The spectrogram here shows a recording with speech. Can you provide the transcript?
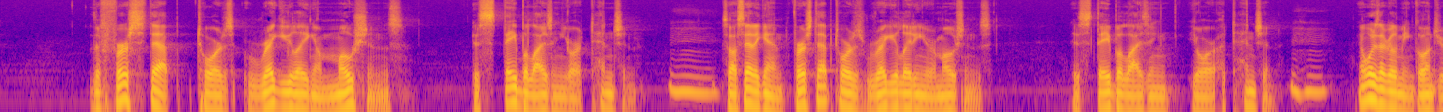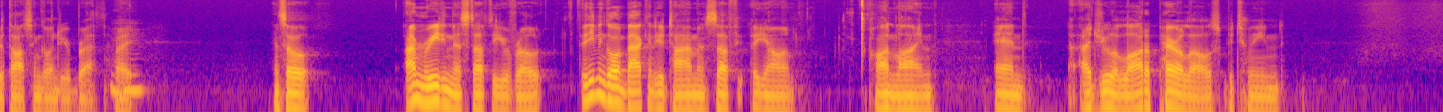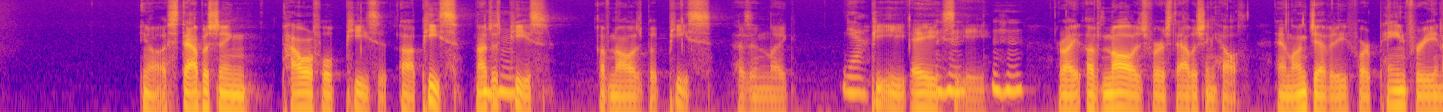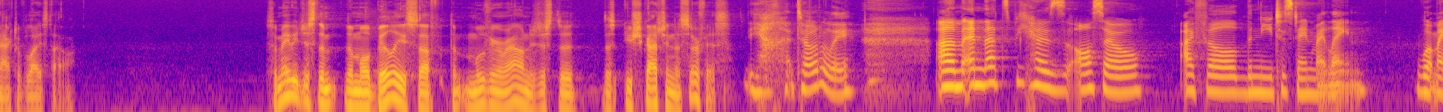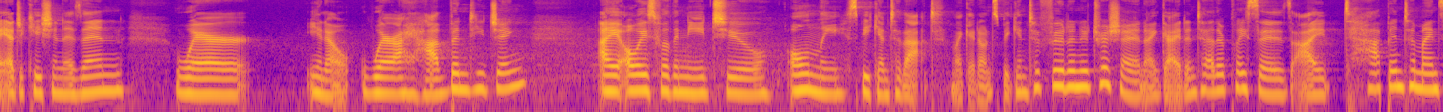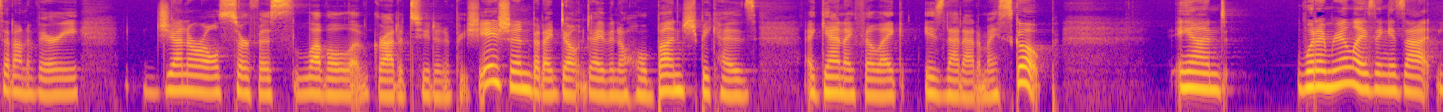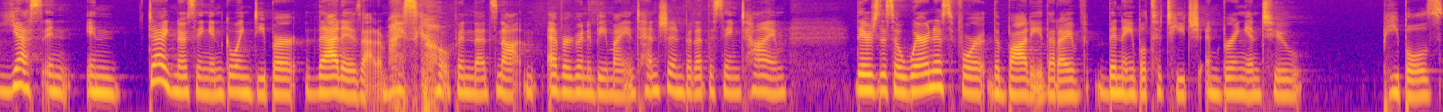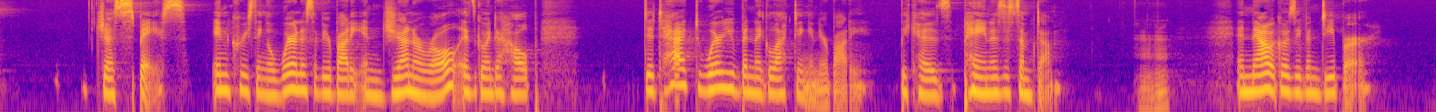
the first step towards regulating emotions is stabilizing your attention. Mm. So I'll say it again. First step towards regulating your emotions is stabilizing your attention. Mm-hmm. And what does that really mean? Go into your thoughts and go into your breath, mm-hmm. right? And so I'm reading this stuff that you wrote, and even going back into time and stuff, you know, online, and I drew a lot of parallels between you know, establishing powerful peace, uh, peace, not just peace of knowledge, but peace, as in like Yeah. P E A C E, right? Of knowledge for establishing health and longevity for pain free and active lifestyle. So maybe just the, the mobility stuff, the moving around is just the, the you're scratching the surface. Yeah, totally. Um, and that's because also I feel the need to stay in my lane, what my education is in, where, you know, where I have been teaching. I always feel the need to only speak into that. Like I don't speak into food and nutrition. I guide into other places. I tap into mindset on a very general surface level of gratitude and appreciation, but I don't dive in a whole bunch because, again, I feel like, is that out of my scope? And what I'm realizing is that, yes, in, in diagnosing and going deeper, that is out of my scope, and that's not ever going to be my intention. But at the same time, there's this awareness for the body that I've been able to teach and bring into people's just space. Increasing awareness of your body in general is going to help detect where you've been neglecting in your body because pain is a symptom. Mm-hmm. And now it goes even deeper,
